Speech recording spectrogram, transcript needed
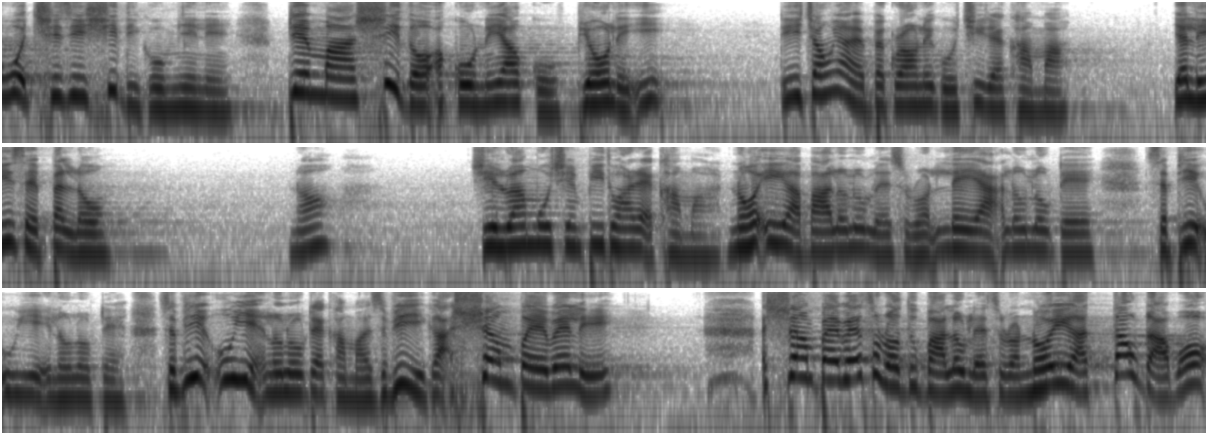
အဝတ်ချီးစီးရှိသည်ကိုမြင်လင်ပြင်မာရှိသောအကိုနှစ်ယောက်ကိုပြောလေ၏ ဒီအကြောင်းအရာရဲ့ background လေးကိုကြည့်တဲ့အခါမှာရက်40ပတ်လုံးနော်ရေလွှမ်းမိုးခြင်းပြီးသွားတဲ့အခါမှာနောအေးကဘာလုပ်လို့လဲဆိုတော့လေရအလုပ်လုပ်တယ်စပြည့်ဥယျာဉ်အလုပ်လုပ်တယ်စပြည့်ဥယျာဉ်အလုပ်လုပ်တဲ့အခါမှာစပြည့်ရေကရှံပယ်ပဲလေအရှံပယ်ပဲဆိုတော့ तू ဘာလုပ်လဲဆိုတော့နောအေးကတောက်တာပေါ့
